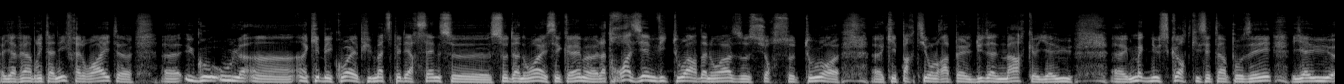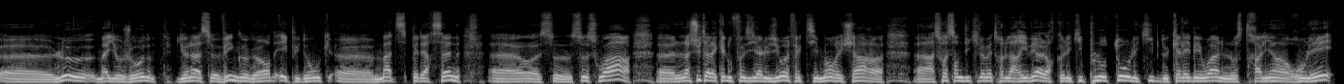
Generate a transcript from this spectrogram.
Il y avait un Britannique, Fred Wright, euh, Hugo Hull, un, un Québécois, et puis Mats Pedersen, ce, ce Danois. Et c'est quand même la troisième victoire danoise sur ce tour euh, qui est parti, on le rappelle, du Danemark. Il y a eu euh, Magnus Kort qui s'est imposé. Il y a eu euh, le maillot jaune, Jonas Vingegaard, et puis donc euh, Mats Pedersen euh, ce, ce soir. Euh, la chute à laquelle vous faisiez allusion, effectivement, Richard, euh, à 70 km de l'arrivée, alors que l'équipe Lotto, l'équipe de Caleb Ewan, l'Australien, roulait.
